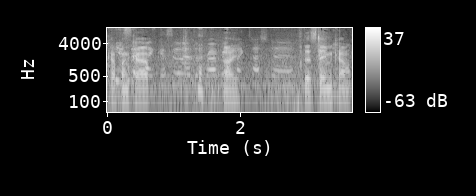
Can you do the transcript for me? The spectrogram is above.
cup and cup. Like, as as the steam come.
